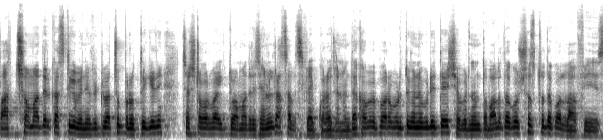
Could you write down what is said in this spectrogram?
পাচ্ছ আমাদের কাছ থেকে বেনিফিট পাচ্ছ, প্রত্যেকে চেষ্টা করব একটু আমাদের চ্যানেলটা সাবস্ক্রাইব করার জন্য। দেখা হবে পরবর্তী কোনো ভিডিওতে সে পর্যন্ত ভালো থাকো, সুস্থ থাকো, আল্লাহ হাফিজ।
